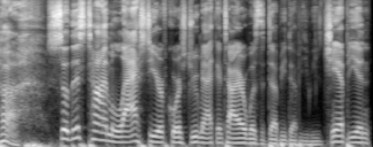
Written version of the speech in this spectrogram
so this time last year, of course, Drew McIntyre was the WWE champion.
